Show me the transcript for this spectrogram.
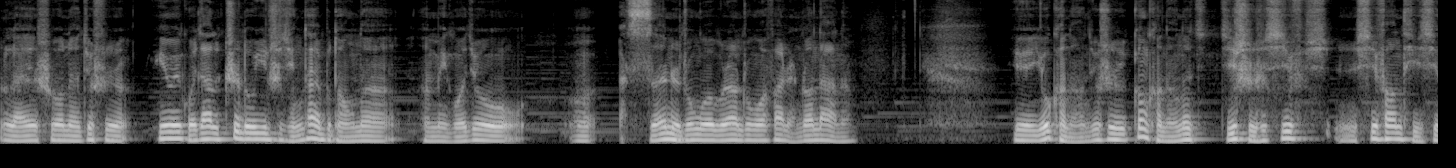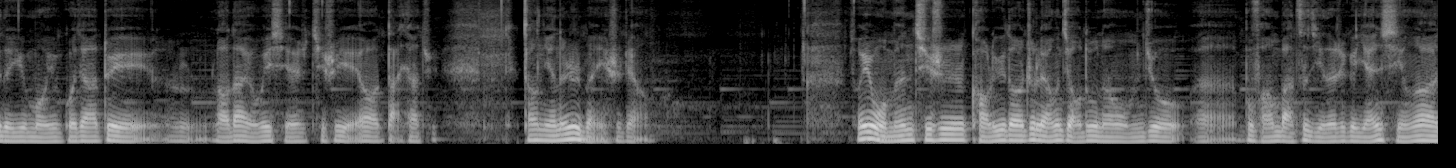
来说呢，就是因为国家的制度意识形态不同呢，呃，美国就呃。死摁着中国不让中国发展壮大呢，也有可能，就是更可能的，即使是西西方体系的一个某一个国家对老大有威胁，其实也要打下去。当年的日本也是这样，所以我们其实考虑到这两个角度呢，我们就呃不妨把自己的这个言行啊、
